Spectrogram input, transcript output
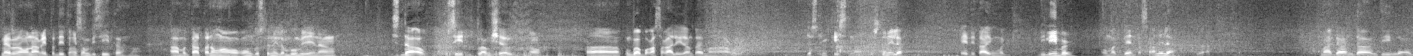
Meron ako nakita dito ng isang bisita. No? Ah, magtatanong ako kung gusto nilang bumili ng isda o pusit, clamshell. No? Ah, magbabaka sakali lang tayo mga ako. Just in case na gusto nila, pwede tayong mag-deliver o magbenta sa kanila. Magandang dilag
